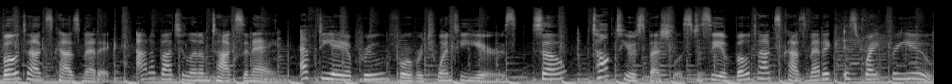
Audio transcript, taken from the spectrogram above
Botox Cosmetic, out of botulinum toxin A, FDA approved for over 20 years. So, talk to your specialist to see if Botox Cosmetic is right for you.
